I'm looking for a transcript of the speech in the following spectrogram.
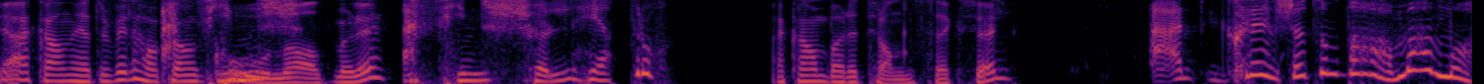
Ja, Er ikke han heterofil? Har ikke han kone og alt mulig? Er Finn Schjøll hetero? Er ikke han bare transseksuell? Er Kler seg ut som dame, han nå!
